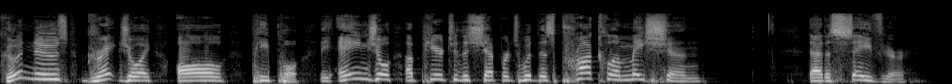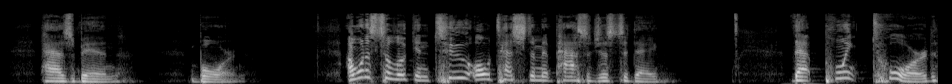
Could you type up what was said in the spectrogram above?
Good news, great joy, all people. The angel appeared to the shepherds with this proclamation that a Savior has been born. I want us to look in two Old Testament passages today that point toward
